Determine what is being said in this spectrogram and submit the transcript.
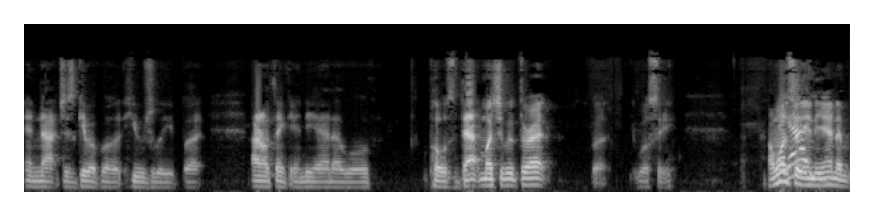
and not just give up a huge lead. But I don't think Indiana will pose that much of a threat, but we'll see. I want to say Indiana.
